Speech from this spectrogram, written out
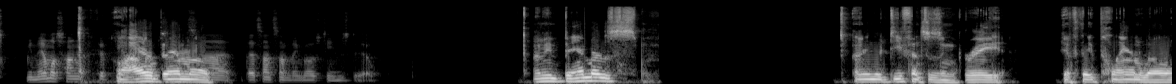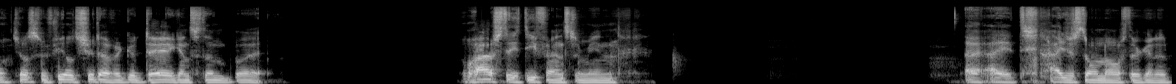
I mean, they almost hung up 50. Well, Alabama. That's not, that's not something most teams do. I mean, Bama's. I mean, their defense isn't great. If they plan well, Justin Fields should have a good day against them, but Ohio State defense. I mean, I, I, I just don't know if they're gonna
